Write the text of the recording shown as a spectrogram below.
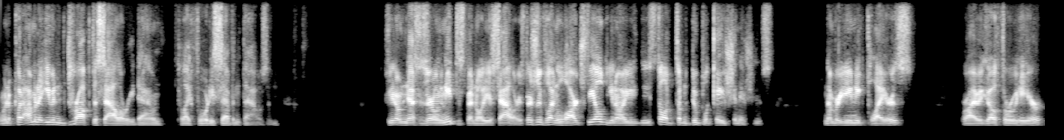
I'm going to put, I'm going to even drop the salary down to like 47,000 you don't necessarily need to spend all your salary, especially playing a large field. You know, you, you still have some duplication issues. Number of unique players, right? We go through here,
